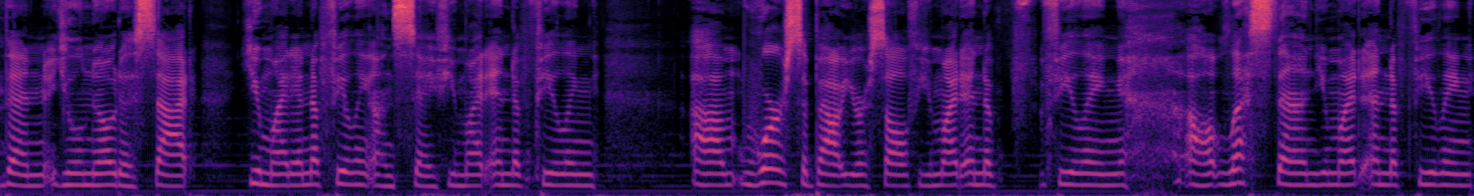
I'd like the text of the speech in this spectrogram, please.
then you'll notice that you might end up feeling unsafe. You might end up feeling um, worse about yourself. You might end up feeling uh, less than. You might end up feeling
